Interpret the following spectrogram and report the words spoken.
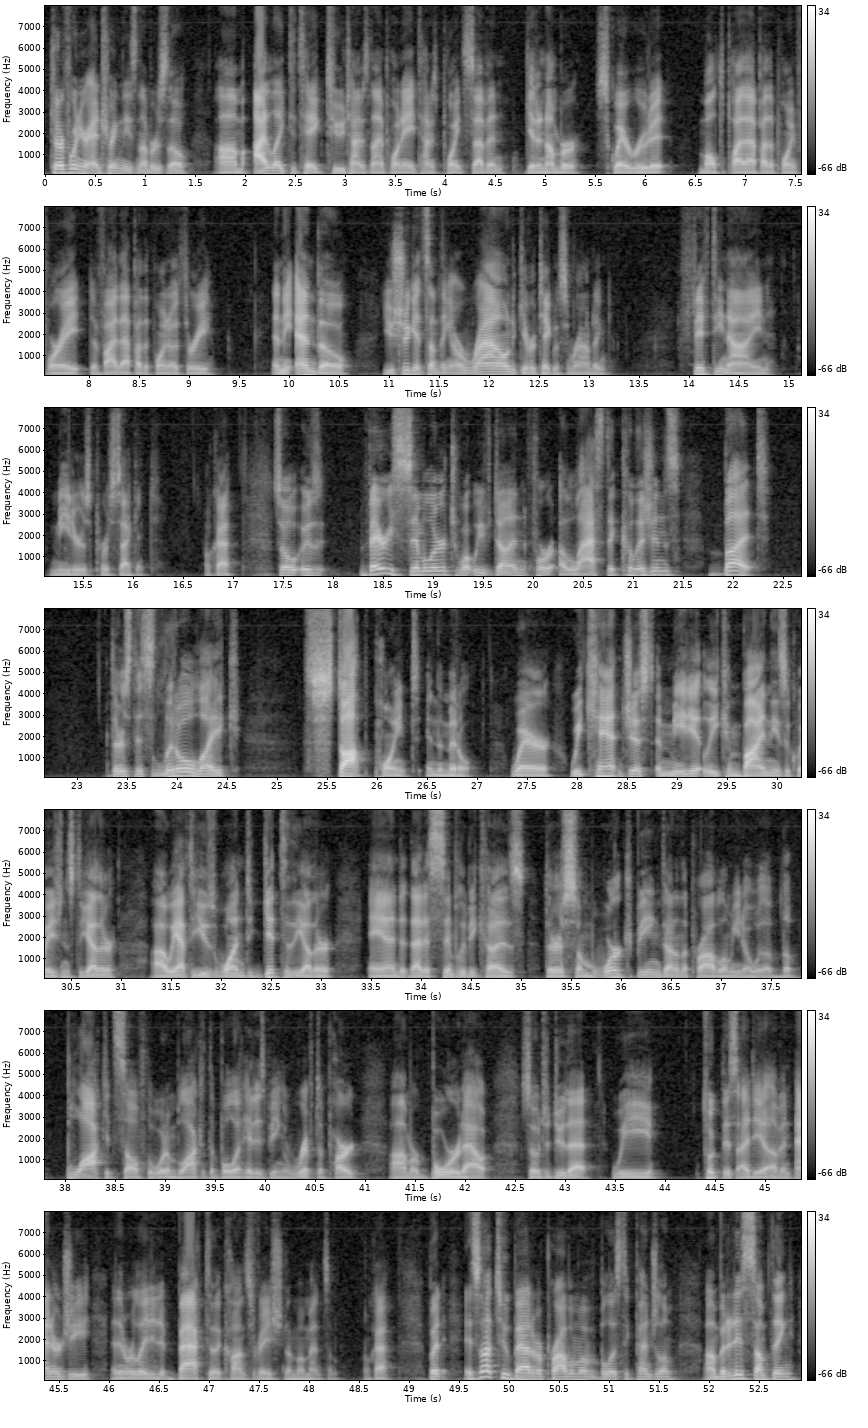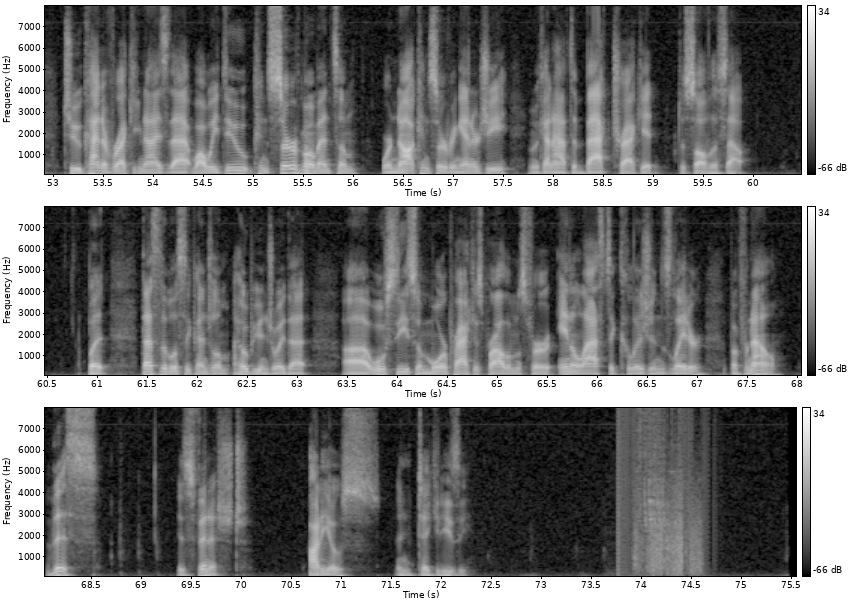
Careful when you're entering these numbers though. Um, I like to take 2 times 9.8 times 0.7, get a number, square root it, multiply that by the 0.48, divide that by the 0.03. In the end though, you should get something around, give or take with some rounding, 59 meters per second. Okay, so it was very similar to what we've done for elastic collisions, but there's this little like stop point in the middle where we can't just immediately combine these equations together. Uh, we have to use one to get to the other, and that is simply because there's some work being done on the problem. You know, with the block itself, the wooden block that the bullet hit, is being ripped apart um, or bored out. So to do that, we took this idea of an energy and then related it back to the conservation of momentum. Okay, but it's not too bad of a problem of a ballistic pendulum. Um, but it is something to kind of recognize that while we do conserve momentum, we're not conserving energy, and we kind of have to backtrack it to solve this out. But that's the ballistic pendulum. I hope you enjoyed that. Uh, we'll see some more practice problems for inelastic collisions later. But for now, this is finished. Adios, and take it easy.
